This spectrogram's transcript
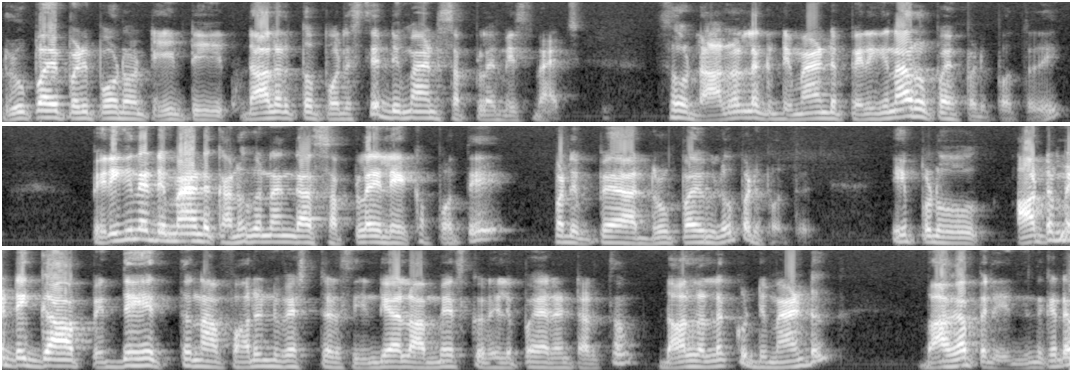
రూపాయి పడిపోవడం అంటే ఏంటి? డాలర్తో పోలిస్తే డిమాండ్ సప్లై మిస్ మ్యాచ్. సో డాలర్లకు డిమాండ్ పెరిగినా రూపాయి పడిపోతుంది. పెరిగిన డిమాండ్కి అనుగుణంగా సప్లై లేకపోతే పడి రూపాయి విలువ పడిపోతుంది. ఇప్పుడు ఆటోమేటిక్గా పెద్ద ఎత్తున ఫారిన్ ఇన్వెస్టర్స్ ఇండియాలో అమ్మేసుకొని వెళ్ళిపోయారంటే అర్థం డాలర్లకు డిమాండ్ బాగా పెరిగింది. ఎందుకంటే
